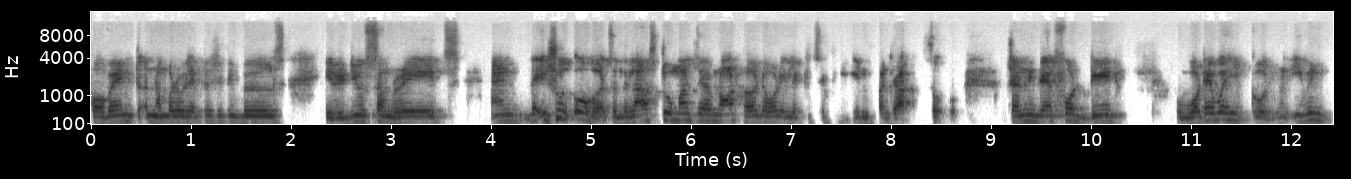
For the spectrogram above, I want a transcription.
forwent a number of electricity bills, he reduced some rates, and the issue is over. So in the last two months, we have not heard about electricity in Punjab. So Channi therefore did whatever he could, even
